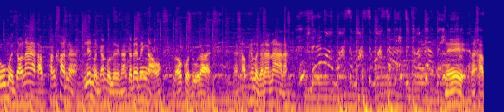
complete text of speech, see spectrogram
ดูเหมือนจอหน้าครับทั้งคันน่ะเล่นเหมือนกันหมดเลยนะ จะได้ไม่เหงา แล้วกดดูได้นะครับให้เหมือนกับด้านหน้านะนี่นะครับ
